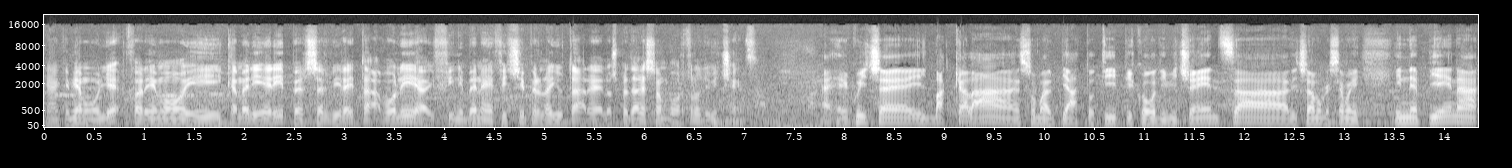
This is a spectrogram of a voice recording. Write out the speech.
e anche mia moglie faremo i camerieri per servire ai tavoli ai fini benefici per l'aiutare l'ospedale San Bortolo di Vicenza. Eh, qui c'è il baccalà, insomma il piatto tipico di Vicenza, diciamo che siamo in piena,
